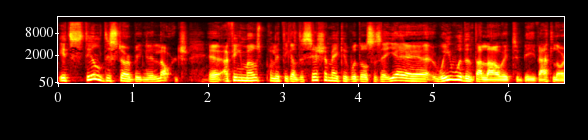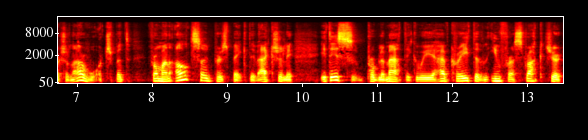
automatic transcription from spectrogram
it's still disturbingly large. Uh, I think most political decision makers would also say, yeah, yeah, yeah, we wouldn't allow it to be that large on our watch. But from an outside perspective, actually, it is problematic. We have created an infrastructure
